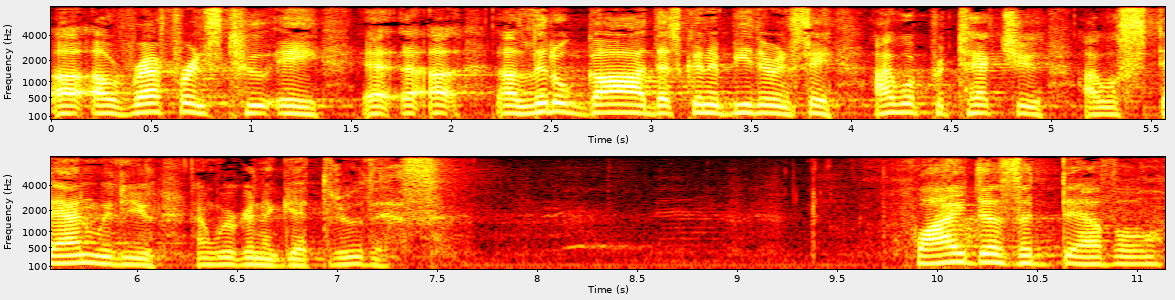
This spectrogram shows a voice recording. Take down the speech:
a, a reference to a, a, a little God that's going to be there and say, I will protect you, I will stand with you, and we're going to get through this. Why does the devil,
